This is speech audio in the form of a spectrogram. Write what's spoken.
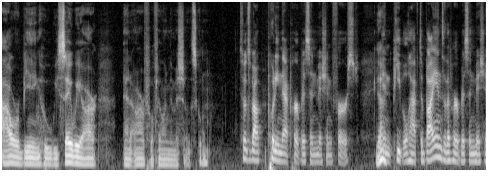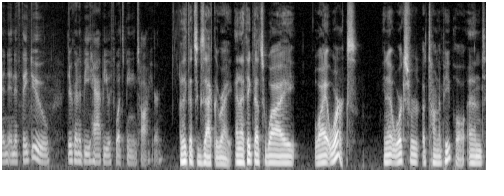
our being who we say we are and are fulfilling the mission of the school. So it's about putting that purpose and mission first. Yeah. And people have to buy into the purpose and mission, and if they do, they're going to be happy with what's being taught here. I think that's exactly right, and I think that's why why it works. You know, it works for a ton of people, and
